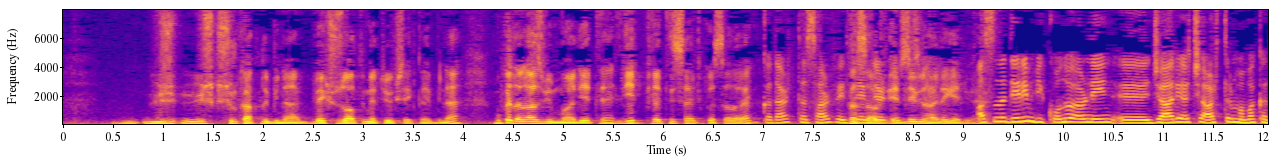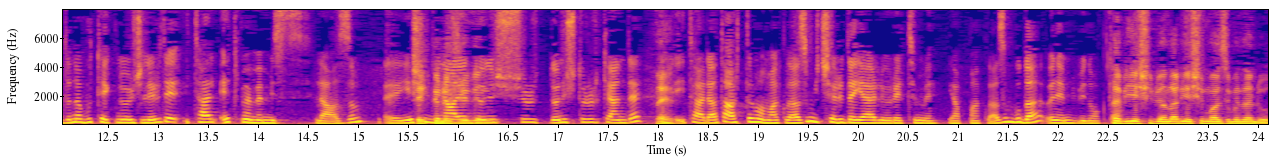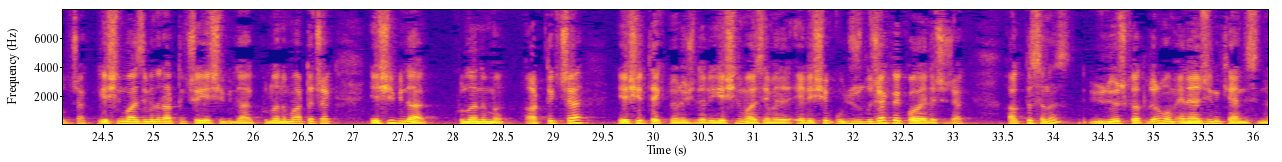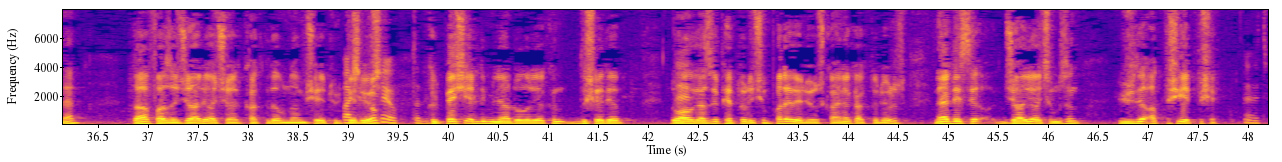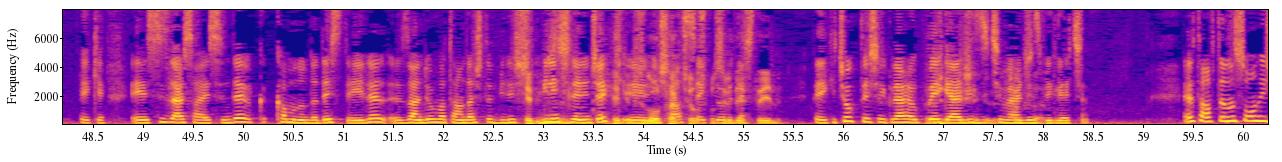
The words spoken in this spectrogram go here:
100, 100 küsür katlı bina, 506 metre yüksekliğe bina. Bu kadar az bir maliyetle LEED platin sertifikası alarak Bu kadar tasarruf edilebilir. tasarruf edilebilir hale geliyor. Aslında derin bir konu. Örneğin e, cari açı arttırmamak adına bu teknolojileri de ithal etmememiz lazım. E, yeşil binaya dönüşür, dönüştürürken de Evet. e, ithalatı arttırmamak lazım. İçeride yerli üretimi yapmak lazım. Bu da önemli bir nokta. Tabii yeşil binalar yeşil malzemelerle olacak. Yeşil malzemeler arttıkça yeşil bina kullanımı artacak. Yeşil bina kullanımı arttıkça yeşil teknolojileri, yeşil malzemelere erişim ucuzlayacak ve kolaylaşacak. Haklısınız. Yüzde yüz katılıyorum ama enerjinin kendisinden daha fazla cari açığa katkıda bulunan bir şey Türkiye'de Başka yok. şey yok tabii. 45-50 milyar dolara yakın dışarıya doğal gaz ve petrol için para veriyoruz, kaynak aktarıyoruz. Neredeyse cari açımızın yüzde 60'ı 70'i. Evet peki E, sizler sayesinde k- kamunun da desteğiyle e, zannediyorum vatandaş da bilinç, Hepimizin- bilinçlenecek hepimizin e, ortak inşaat çalışması ve sektörü de. desteğiyle. Peki çok teşekkürler Haluk Bey çok geldiğiniz teşekkür için ederim. Çok verdiğiniz olun. bilgiler için. Evet haftanın son iş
